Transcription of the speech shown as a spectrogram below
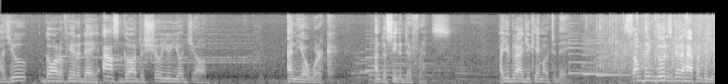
As you go out of here today, ask God to show you your job and your work and to see the difference. Are you glad you came out today? Something good is going to happen to you.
